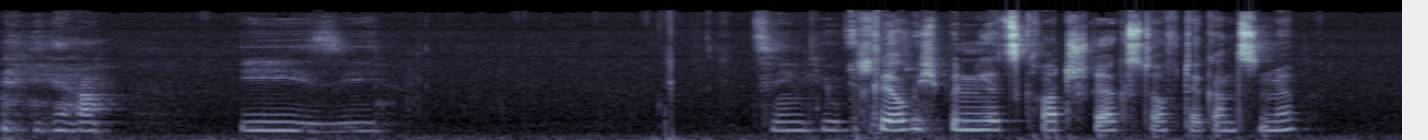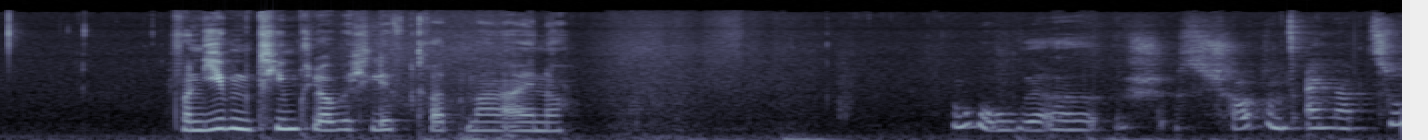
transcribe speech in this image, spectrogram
Ja. Easy. 10 Cubes. Ich glaube, ich bin jetzt gerade stärkster auf der ganzen Map. Von jedem Team, glaube ich, lebt gerade mal einer. Uh, wer sch schaut uns einer zu.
